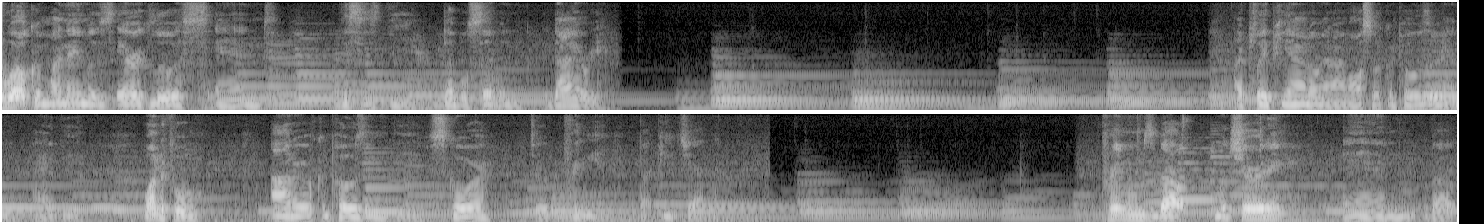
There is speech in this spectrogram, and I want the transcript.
welcome. My name is Eric Lewis, and this is the Double Seven Diary. I play piano, and I'm also a composer, and I had the wonderful honor of composing the score to Premium by Pete Chatmon. Premium's about maturity and about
